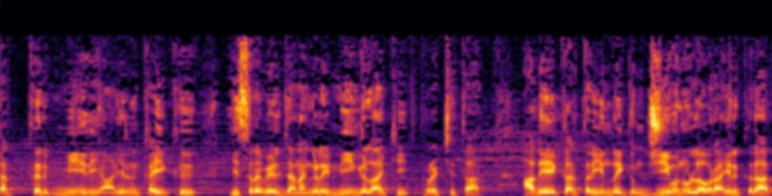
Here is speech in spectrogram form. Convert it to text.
கர்த்தர் மீதியானியரின் கைக்கு இஸ்ரவேல் ஜனங்களை நீங்களாக்கி ரட்சித்தார் அதே கர்த்தர் இன்றைக்கும் ஜீவனுள்ளவராய் இருக்கிறார்.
